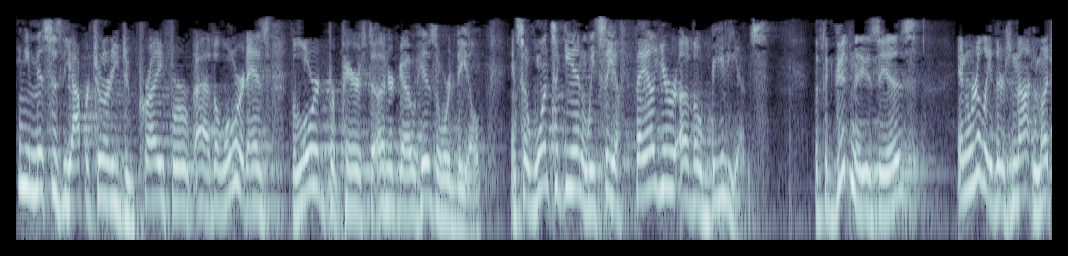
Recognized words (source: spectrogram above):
and he misses the opportunity to pray for uh, the Lord as the Lord prepares to undergo his ordeal. And so once again, we see a failure of obedience. But the good news is, and really there's not much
